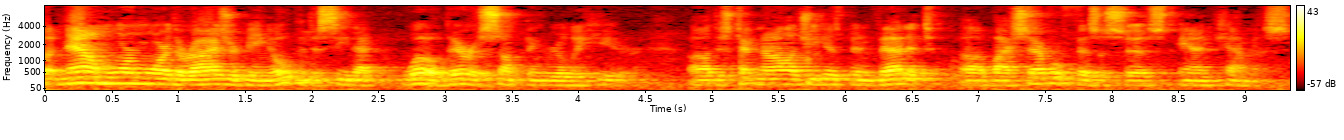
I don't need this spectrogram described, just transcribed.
But now more and more their eyes are being opened to see that, whoa, there is something really here. Uh, this technology has been vetted uh, by several physicists and chemists.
